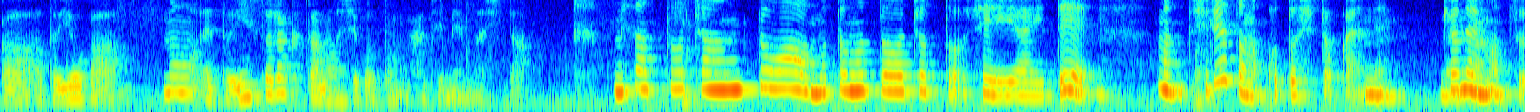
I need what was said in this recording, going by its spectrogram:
か、あとヨガの、えっと、インストラクターのお仕事も始めました。みさとちゃんとはもともとちょっと知り合いで、まあ、知り合ったの今年とかやね、去年末。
